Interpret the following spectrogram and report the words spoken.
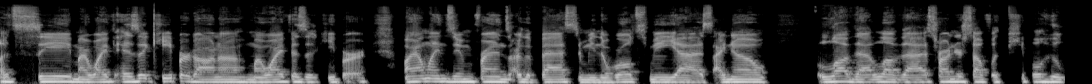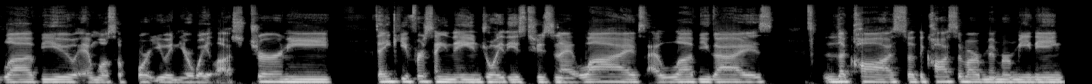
Let's see. My wife is a keeper, Donna. My wife is a keeper. My online Zoom friends are the best. I mean, the world to me. Yes, I know. Love that. Love that. Surround yourself with people who love you and will support you in your weight loss journey. Thank you for saying you enjoy these Tuesday night lives. I love you guys. The cost. So, the cost of our member meeting,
